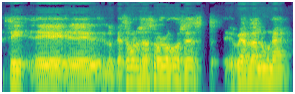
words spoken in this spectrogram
Sí, eh, eh, lo que hacemos los astrólogos es ver la luna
